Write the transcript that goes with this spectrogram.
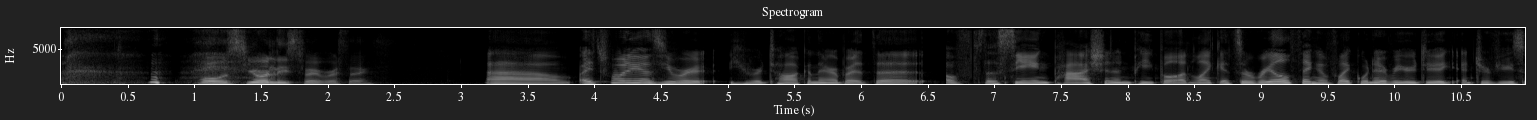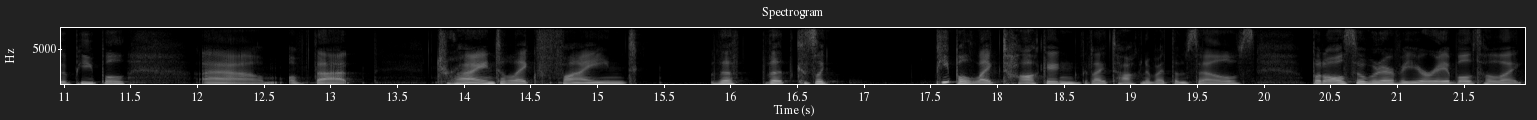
what was your least favorite thing Um, it's funny as you were you were talking there about the of the seeing passion in people and like it's a real thing of like whenever you're doing interviews with people, um, of that trying to like find the the because like people like talking, they like talking about themselves, but also whenever you're able to like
